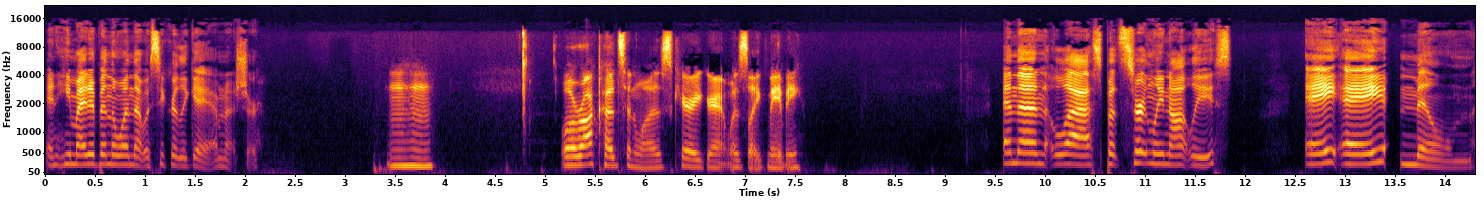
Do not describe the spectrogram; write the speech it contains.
and he might have been the one that was secretly gay. I'm not sure. Mm-hmm. Well, Rock Hudson was. Cary Grant was like maybe. And then last but certainly not least, A. A. Milne.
